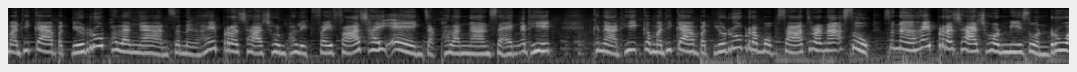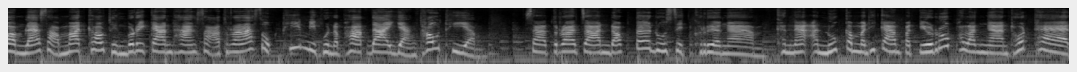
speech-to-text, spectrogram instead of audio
รมาธิการปฏิรูปพลังงานเสนอให้ประชาชนผลิตไฟฟ้าใช้เองจากพลังงานแสงอาทิตย์ ขณะที่กรรมธิการปฏิรูประบบสาธารณสุข เสนอให้ประชาชนมีส่วนร่วม และสามารถเข้าถึงบริการทางสาธารณสุขที่มีคุณภาพได้อย่างเท่าเทียมศาสตราจารย์ ดรดุสิตเครืองาม คณะอนุกรรมธิการปฏิรูปพลังงานทดแทน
